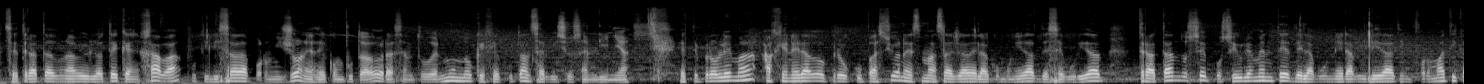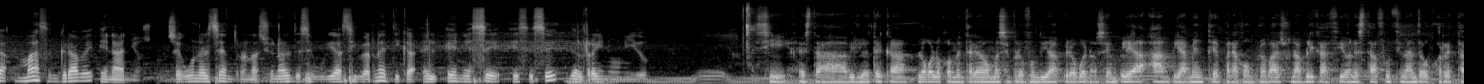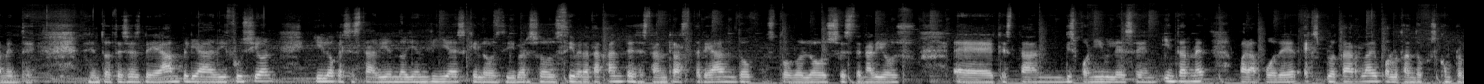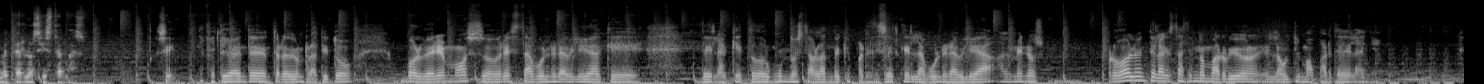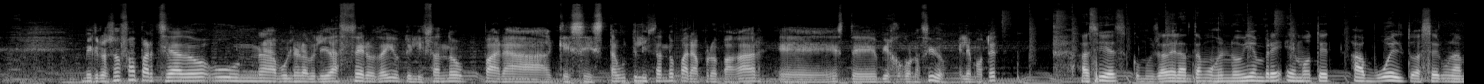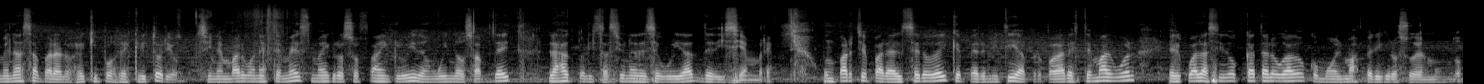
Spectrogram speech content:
Se trata de una biblioteca en Java utilizada por millones de computadoras en todo el mundo que ejecutan servicios en línea. Este problema ha generado preocupaciones más allá de la comunidad de seguridad, tratándose posiblemente de la vulnerabilidad informática más grave en años, según el Centro Nacional de Seguridad Cibernética, el NCSC del Reino Unido. Sí, esta biblioteca, luego lo comentaremos más en profundidad, pero bueno, se emplea ampliamente para comprobar si una aplicación está funcionando correctamente. Entonces es de amplia difusión y lo que se está viendo hoy en día es que los diversos ciberatacantes están rastreando pues, todos los escenarios eh, que están disponibles en Internet para poder explotarla y por lo tanto pues, comprometer los sistemas. Sí, efectivamente dentro de un ratito volveremos sobre esta vulnerabilidad que de la que todo el mundo está hablando y que parece ser que es la vulnerabilidad, al menos probablemente la que está haciendo más ruido en la última parte del año. Microsoft ha parcheado una vulnerabilidad 0day utilizando para que se está utilizando para propagar eh, este viejo conocido, el Emotet. Así es, como ya adelantamos en noviembre, Emotet ha vuelto a ser una amenaza para los equipos de escritorio. Sin embargo, en este mes Microsoft ha incluido en Windows Update las actualizaciones de seguridad de diciembre. Un parche para el Zero Day que permitía propagar este malware, el cual ha sido catalogado como el más peligroso del mundo.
